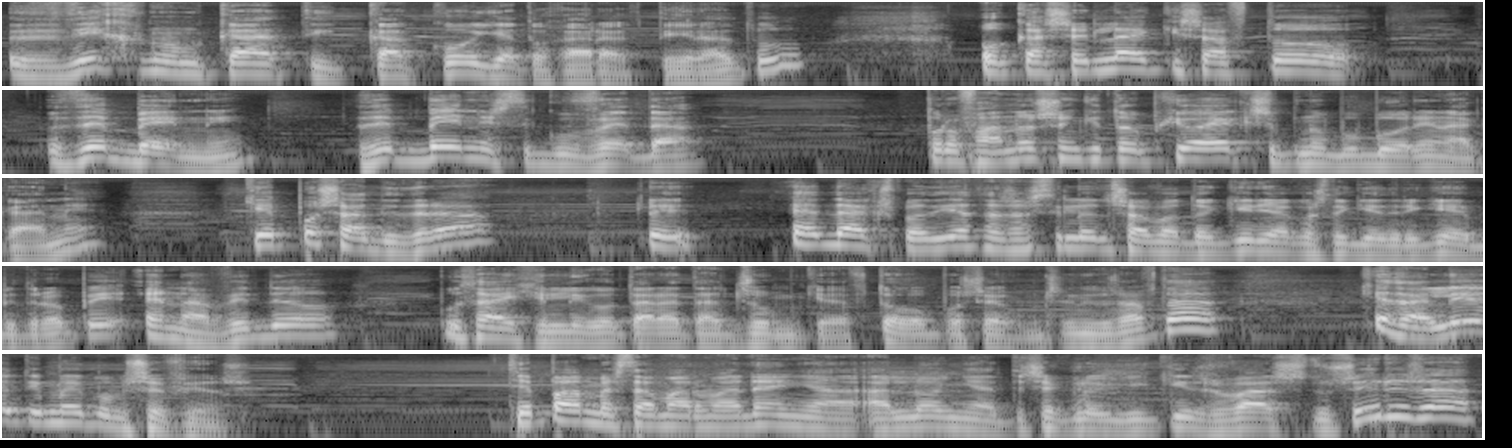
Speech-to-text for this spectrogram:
δείχνουν κάτι κακό για το χαρακτήρα του. Ο Κασελάκης αυτό δεν μπαίνει, δεν μπαίνει στην κουβέντα. Προφανώς είναι και το πιο έξυπνο που μπορεί να κάνει. Και πώς αντιδρά, λέει, εντάξει παιδιά θα σας στείλω το Σαββατοκύριακο στην Κεντρική Επιτροπή ένα βίντεο που θα έχει λίγο ταρατατζούμ και αυτό όπως έχουν συνήθως αυτά και θα λέει ότι είμαι υποψήφιος. Και πάμε στα μαρμανένια αλόνια της εκλογικής βάσης του ΣΥΡΙΖΑ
